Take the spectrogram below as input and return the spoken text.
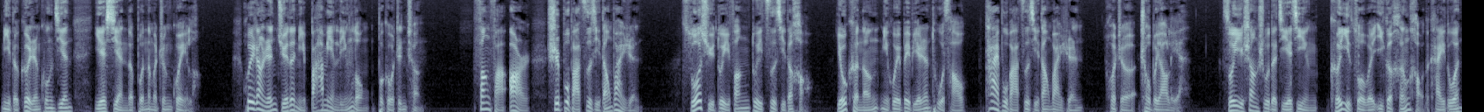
你的个人空间也显得不那么珍贵了，会让人觉得你八面玲珑，不够真诚。方法二是不把自己当外人，索取对方对自己的好，有可能你会被别人吐槽太不把自己当外人，或者臭不要脸。所以上述的捷径可以作为一个很好的开端。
